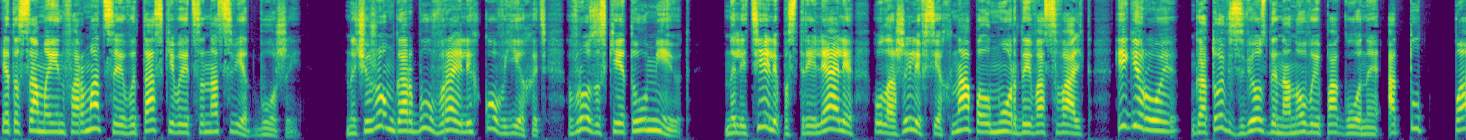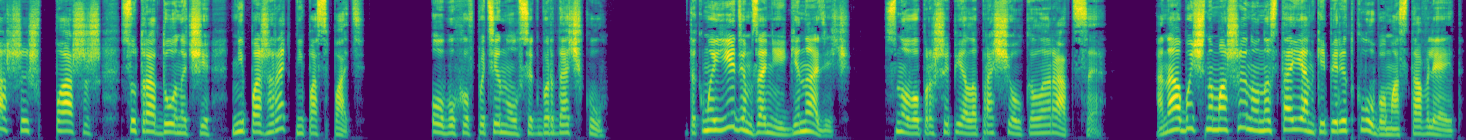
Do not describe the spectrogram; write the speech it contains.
эта самая информация вытаскивается на свет Божий. На чужом горбу в рай легко въехать, в розыске это умеют. Налетели, постреляли, уложили всех на пол мордой в асфальт. И герои, готовь звезды на новые погоны. А тут пашешь, пашешь с утра до ночи, не пожрать, не поспать. Обухов потянулся к бардачку. «Так мы едем за ней, Геннадич», — снова прошипела, прощелкала рация. Она обычно машину на стоянке перед клубом оставляет.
